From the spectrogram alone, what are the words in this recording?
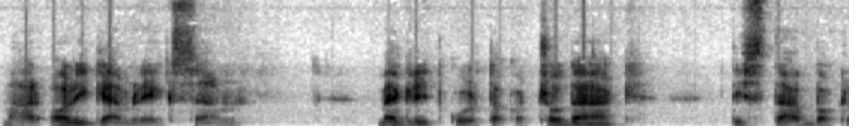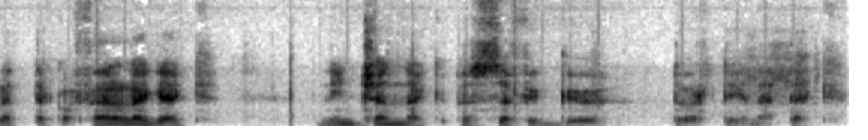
Már alig emlékszem. Megritkultak a csodák, tisztábbak lettek a fellegek, nincsenek összefüggő történetek.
